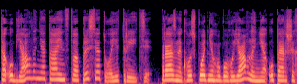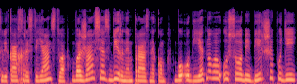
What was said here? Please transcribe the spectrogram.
та об'явлення таїнства Пресвятої Трійці. Празник Господнього Богоявлення у перших віках християнства вважався збірним празником, бо об'єднував у собі більше подій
